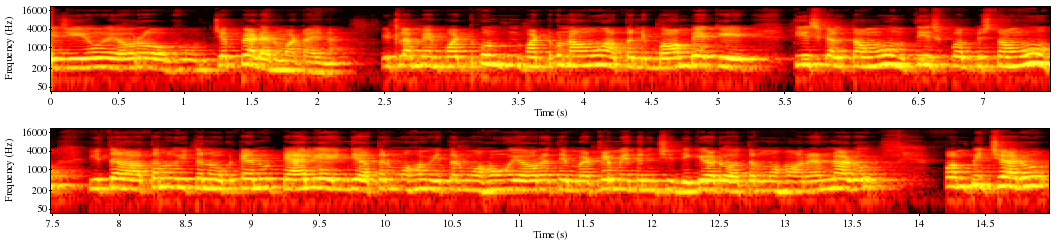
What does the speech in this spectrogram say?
ఐజీఓ ఎవరో చెప్పాడనమాట ఆయన. ఇట్లా మేము పట్టుకుంటు పట్టుకున్నాము అతన్ని బాంబేకి తీసుకెళ్తాము తీసుకు పంపిస్తాము ఇతను అతను ఇతను ఒకటేను టాలీ అయింది. అతని మొహం ఇతని మొహం ఎవరైతే మెట్ల మీద నుంచి దిగాడో అతని మొహం అని అన్నాడు. పంపించారు.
